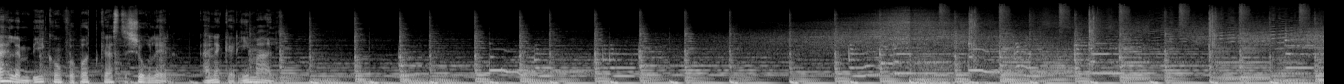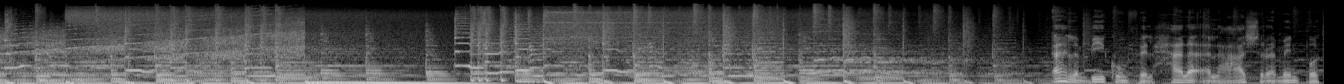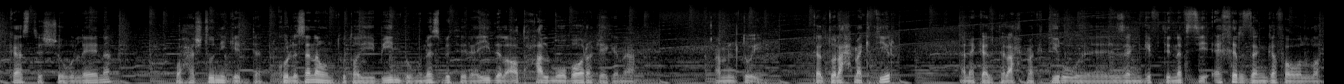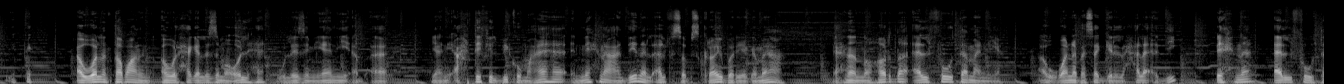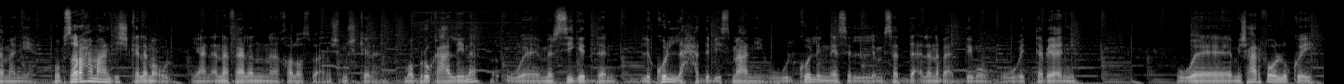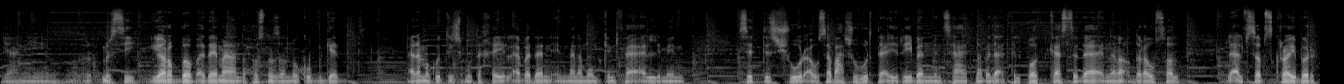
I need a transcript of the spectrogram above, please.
أهلا بيكم في بودكاست الشغلانة أنا كريم علي. أهلا بيكم في الحلقة العاشرة من بودكاست الشغلانة وحشتوني جدا. كل سنة وأنتم طيبين بمناسبة العيد الأضحى المبارك يا جماعة. عملتوا إيه؟ كلتوا لحمة كتير؟ أنا كلت لحمة كتير وزنجفت نفسي آخر زنجفة والله. أولا طبعا أول حاجة لازم أقولها ولازم يعني أبقى يعني أحتفل بيكم معاها إن إحنا عدينا الألف سبسكرايبر يا جماعة. إحنا النهاردة 1008 أو وأنا بسجل الحلقة دي إحنا 1008 وبصراحة ما عنديش كلام أقوله. يعني أنا فعلا خلاص بقى مش مشكلة. مبروك علينا وميرسي جدا لكل حد بيسمعني ولكل الناس اللي مصدقة اللي أنا بقدمه وبتتابعني. ومش عارف أقول لكم إيه يعني ميرسي يا رب أبقى دايما عند حسن ظنكم بجد. أنا ما كنتش متخيل ابدا إن أنا ممكن في أقل من ست شهور أو سبع شهور تقريبا من ساعة ما بدأت البودكاست ده إن أنا أقدر أوصل ل 1000 subscriber.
